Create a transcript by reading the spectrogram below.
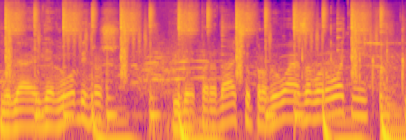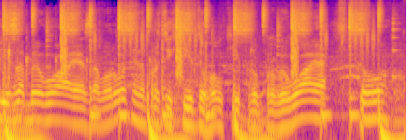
Бурляй йде в обіграш. Йде передачу, пробиває заворотній і забиває заворотній на протихід голкіпер пробиває того.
